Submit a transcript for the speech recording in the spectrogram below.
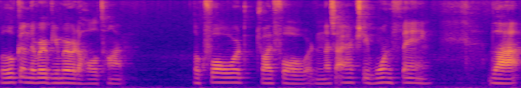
with looking in the rearview mirror the whole time. Look forward, drive forward, and that's actually one thing that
